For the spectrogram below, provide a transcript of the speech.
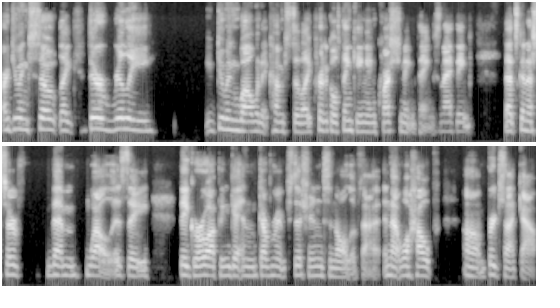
are doing so like they're really doing well when it comes to like critical thinking and questioning things and i think that's going to serve them well as they they grow up and get in government positions and all of that and that will help um, bridge that gap.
